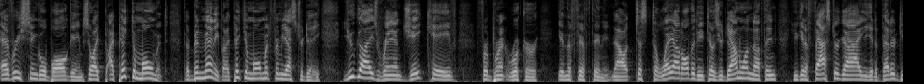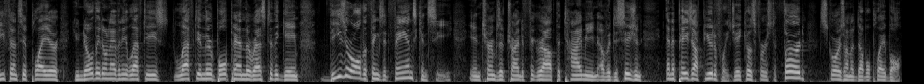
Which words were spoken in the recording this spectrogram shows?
every single ball game. So I, I picked a moment. There have been many, but I picked a moment from yesterday. You guys ran Jake Cave for Brent Rooker in the fifth inning. Now, just to lay out all the details, you're down one nothing. You get a faster guy, you get a better defensive player. You know they don't have any lefties left in their bullpen the rest of the game. These are all the things that fans can see in terms of trying to figure out the timing of a decision, and it pays off beautifully. Jake goes first to third, scores on a double play ball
